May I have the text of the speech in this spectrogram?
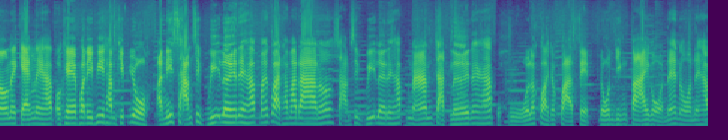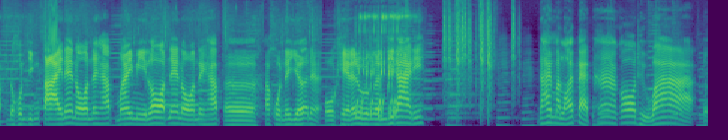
น้องในแก๊งนะครับ โอเค พอดีพี่ทำคลิปอยู่ อันนี้ 30 วิเลยนะครับ ไม้กวาดธรรมดาเนาะ30 วิเลยนะครับ นานจัดเลยนะครับ โอ้โห แล้วกว่าจะกวาดเสร็จโดนยิงตายก่อนแน่นอนนะครับ โดนยิงตายแน่นอนนะครับ ไม่มีรอดแน่นอนนะครับ เออ ถ้าคนได้เยอะเนี่ย โอเค แล้วดูเงินที่ได้ดิได้มา 185 ก็ถือว่า เอ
